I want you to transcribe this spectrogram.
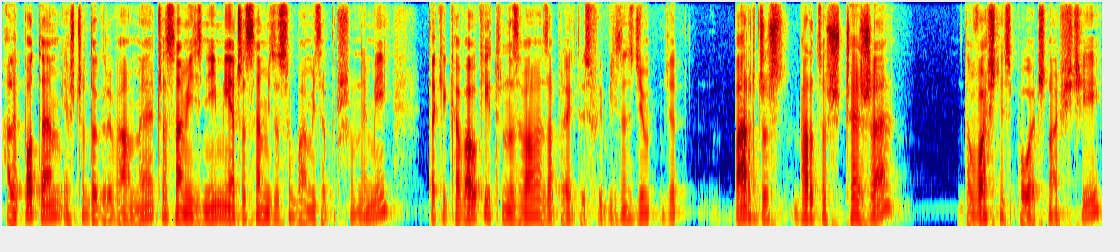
ale potem jeszcze dogrywamy, czasami z nimi, a czasami z osobami zaproszonymi, takie kawałki, które nazywamy Zaprojektuj swój biznes, gdzie, gdzie bardzo, bardzo szczerze do właśnie społeczności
